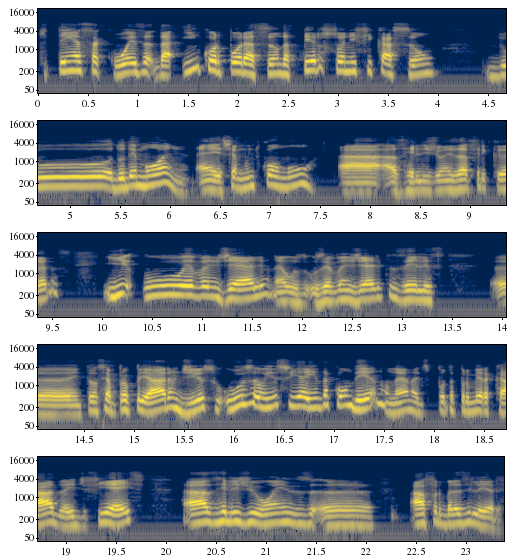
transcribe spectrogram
que tem essa coisa da incorporação, da personificação do, do demônio. É, isso é muito comum às religiões africanas. E o evangelho, né, os, os evangélicos, eles uh, então se apropriaram disso, usam isso e ainda condenam né, na disputa por mercado aí de fiéis as religiões uh, afro-brasileiras.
